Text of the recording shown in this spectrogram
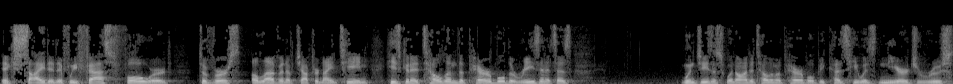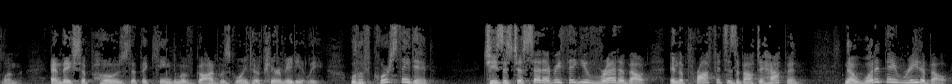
excited. If we fast forward to verse 11 of chapter 19, he's going to tell them the parable. The reason it says, when Jesus went on to tell them a parable, because he was near Jerusalem, and they supposed that the kingdom of God was going to appear immediately. Well, of course they did. Jesus just said everything you've read about in the prophets is about to happen. Now, what did they read about?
